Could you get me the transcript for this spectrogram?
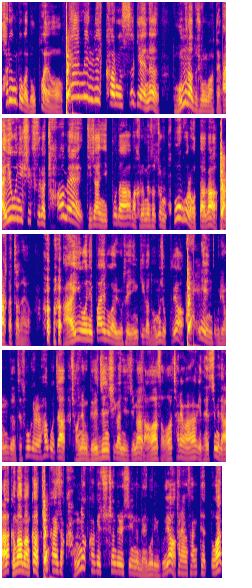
활용도가 높아요. 패밀리카로 쓰기에는 너무나도 좋은 것 같아요. 아이오닉 6가 처음에 디자인 이쁘다 막 그러면서 좀 호흡을 얻다가 나락 갔잖아요 아이오닉 5가 요새 인기가 너무 좋고요. 빨리 우리 형들한테 소개를 하고자 저녁 늦은 시간이지만 나와서 촬영을 하게 됐습니다. 그만큼 캠카에서 강력하게 추천드릴 수 있는 매물이고요. 차량 상태 또한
